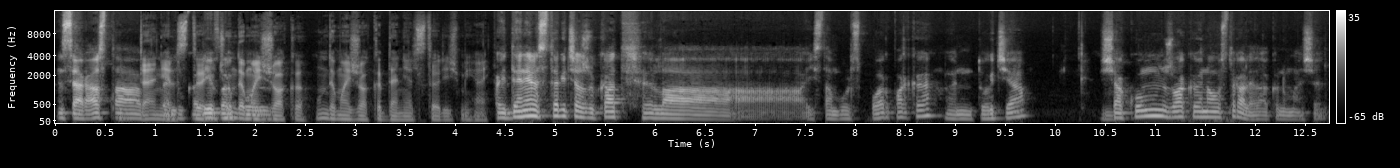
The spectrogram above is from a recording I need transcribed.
în seara asta Daniel pentru Sturridge, că Liverpool... unde mai joacă? Unde mai joacă Daniel Sturridge, Mihai? Păi Daniel Sturridge a jucat la Istanbul Sport, parcă, în Turcia, și mm. acum joacă în Australia, dacă nu mă înșel.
